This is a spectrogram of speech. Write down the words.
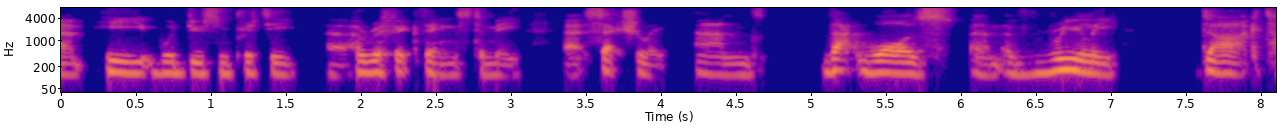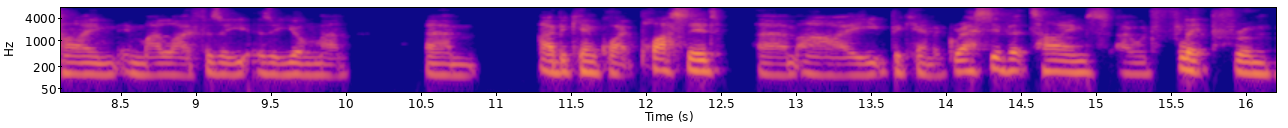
um, he would do some pretty uh, horrific things to me uh, sexually. And that was um, a really dark time in my life as a, as a young man. Um, I became quite placid. Um, I became aggressive at times. I would flip from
